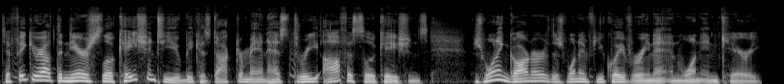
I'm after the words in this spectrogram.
to figure out the nearest location to you because Dr. Mann has three office locations. There's one in Garner, there's one in Fuquay-Varina, and one in Cary.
